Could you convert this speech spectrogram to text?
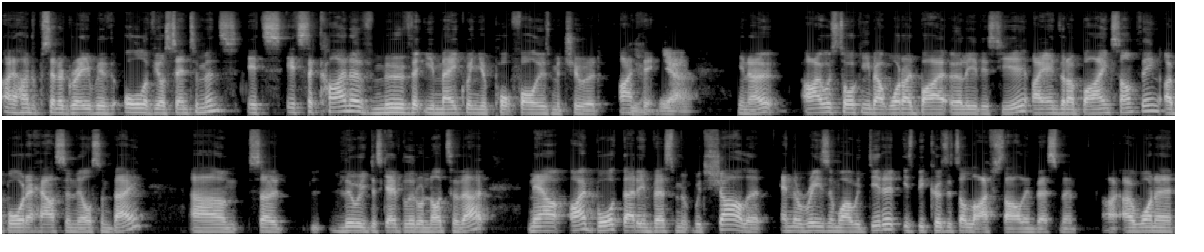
I 100% agree with all of your sentiments. It's it's the kind of move that you make when your portfolio is matured. I yeah. think. Yeah. You know, I was talking about what I'd buy earlier this year. I ended up buying something. I bought a house in Nelson Bay. Um, so Louis just gave a little nod to that. Now, I bought that investment with Charlotte, and the reason why we did it is because it's a lifestyle investment. I, I want to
